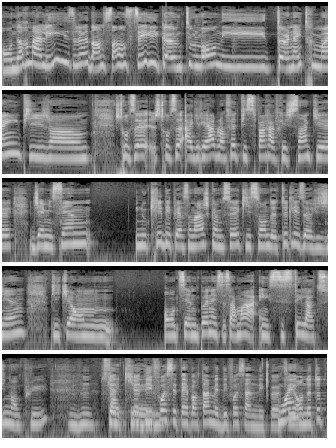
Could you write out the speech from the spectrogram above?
on normalise là dans le sens tu sais comme tout le monde est un être humain puis genre je trouve ça je trouve ça agréable en fait puis super rafraîchissant que Jamieson nous crée des personnages comme ça qui sont de toutes les origines puis qu'on on tienne pas nécessairement à insister là-dessus non plus. Mhm. Fait Que, que que- des fois c'est important, mais des fois ça ne l'est pas. Ouais. On a toutes,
